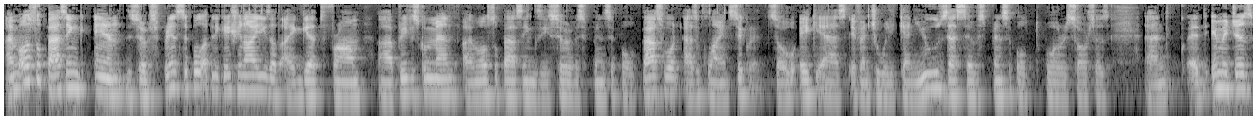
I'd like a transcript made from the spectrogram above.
I'm also passing in the service principal application ID that I get from uh, previous command. I'm also passing the service principal password as a client secret. So AKS eventually can use that service principal to pull resources and images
